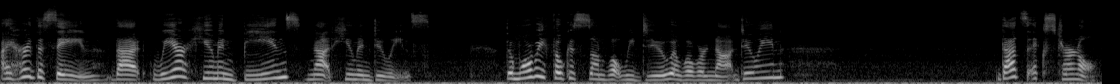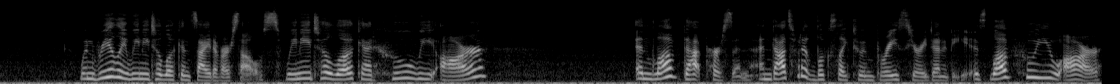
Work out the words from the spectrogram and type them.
I heard the saying that we are human beings, not human doings. The more we focus on what we do and what we're not doing, that's external. When really we need to look inside of ourselves. We need to look at who we are and love that person. And that's what it looks like to embrace your identity is love who you are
